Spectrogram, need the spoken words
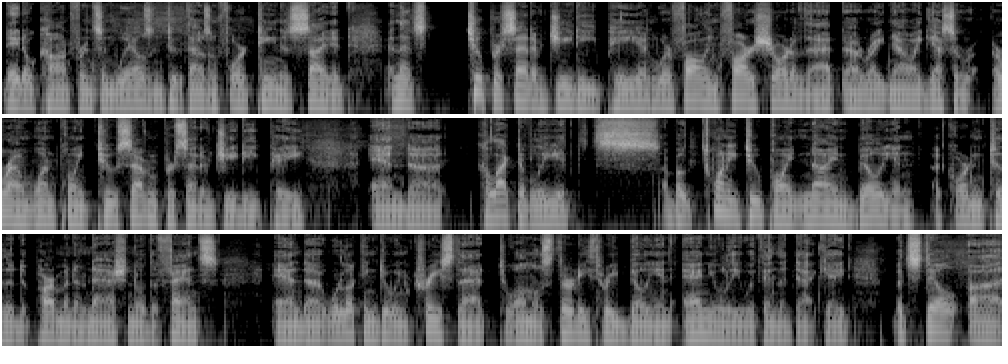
NATO conference in Wales in 2014, is cited. And that's 2% of GDP, and we're falling far short of that. Uh, right now, I guess around 1.27% of GDP. And uh, collectively, it's about 22.9 billion, according to the Department of National Defense and uh, we're looking to increase that to almost 33 billion annually within the decade. But still, uh,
